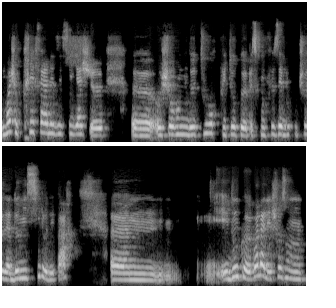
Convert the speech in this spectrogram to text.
moi je préfère les essayages au showroom de Tours plutôt que parce qu'on faisait beaucoup de choses à domicile au départ et donc, euh, voilà, les choses ont,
